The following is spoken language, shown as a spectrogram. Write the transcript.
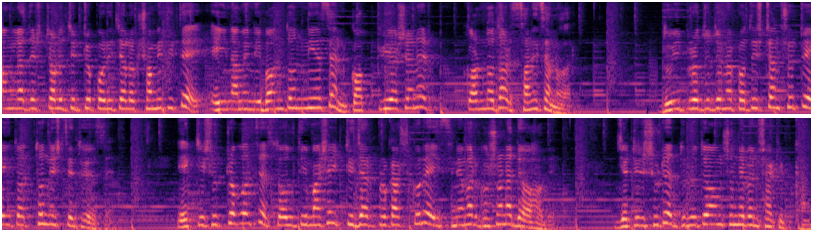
বাংলাদেশ চলচ্চিত্র পরিচালক সমিতিতে এই নামে নিবন্ধন নিয়েছেন কপ ক্রিয়েশনের কর্ণধার সানি সানোয়ার। দুই প্রযোজনা প্রতিষ্ঠান সূত্রে এই তথ্য নিশ্চিত হয়েছে। একটি সূত্র বলছে, চলতি মাসেই টিজার প্রকাশ করে এই সিনেমার ঘোষণা দেওয়া হবে, যেটির শুটে দ্রুত অংশ নেবেন শাকিব খান।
